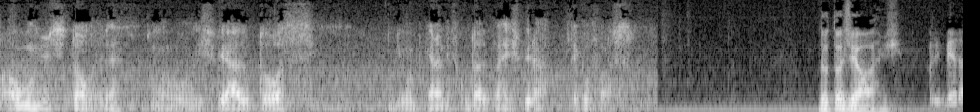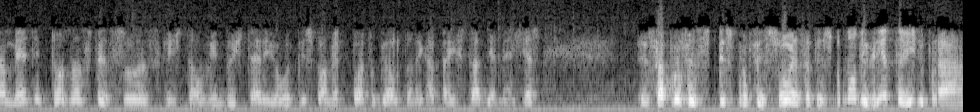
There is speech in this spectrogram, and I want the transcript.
alguns dos sintomas, né? Um resfriado, tosse e uma pequena dificuldade para respirar. O que é que eu faço? Doutor George. Primeiramente, todas as pessoas que estão vindo do exterior, principalmente Portugal, também já está em estado de emergência, essa professor, esse professor, essa pessoa não deveria ter ido para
